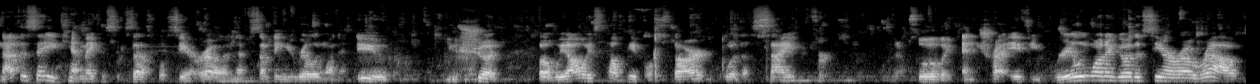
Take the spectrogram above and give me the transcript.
Not to say you can't make a successful CRO, and if something you really want to do, you should. But we always tell people start with a site first. Absolutely. And try if you really want to go the CRO route,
